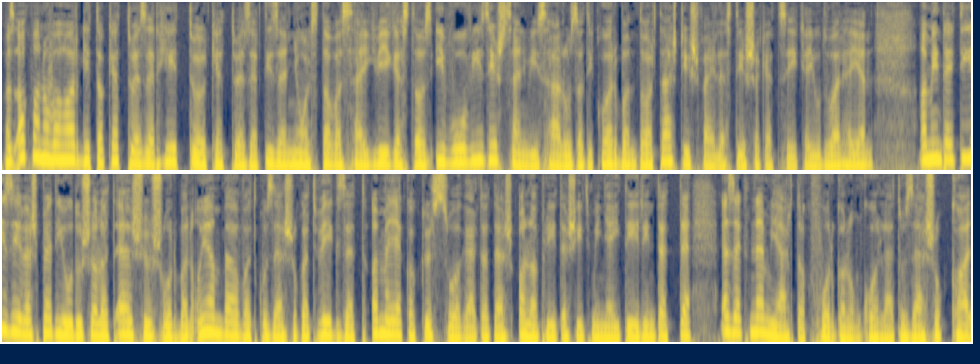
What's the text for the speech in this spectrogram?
Az Aquanova Hargita 2007-től 2018 tavaszáig végezte az ivóvíz és szennyvízhálózati karbantartást és fejlesztéseket Székelyudvarhelyen, amint egy tíz éves periódus alatt elsősorban olyan beavatkozásokat végzett, amelyek a közszolgáltatás alaplétesítményeit érintette, ezek nem jártak forgalomkorlátozásokkal.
